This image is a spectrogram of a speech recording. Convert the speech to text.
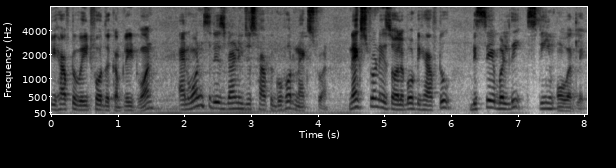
You have to wait for the complete one. And once it is done you just have to go for next one. Next one is all about you have to disable the steam overlay.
